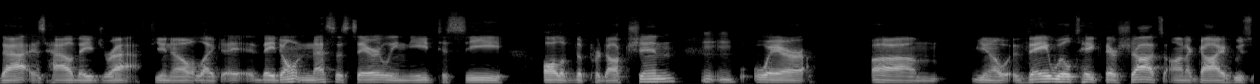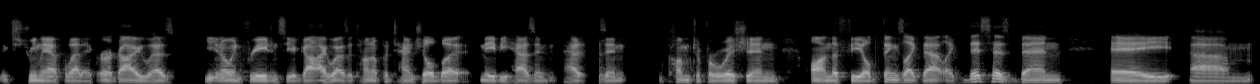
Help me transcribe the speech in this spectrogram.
that is how they draft, you know, like eh, they don't necessarily need to see all of the production Mm-mm. where, um, you know, they will take their shots on a guy who's extremely athletic or a guy who has, you know, in free agency, a guy who has a ton of potential, but maybe hasn't, hasn't come to fruition on the field, things like that. Like this has been a, um,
